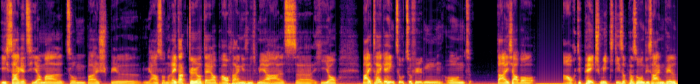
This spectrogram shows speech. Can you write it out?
Ich sage jetzt hier mal zum Beispiel, ja, so ein Redakteur, der braucht eigentlich nicht mehr als äh, hier Beiträge hinzuzufügen. Und da ich aber auch die Page mit dieser Person designen will,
